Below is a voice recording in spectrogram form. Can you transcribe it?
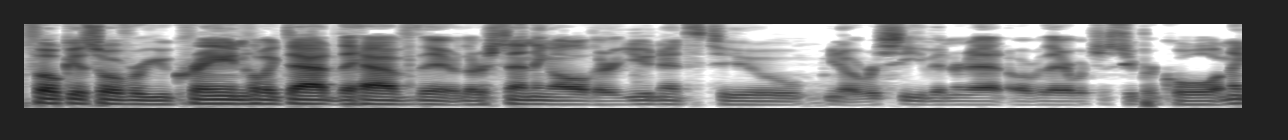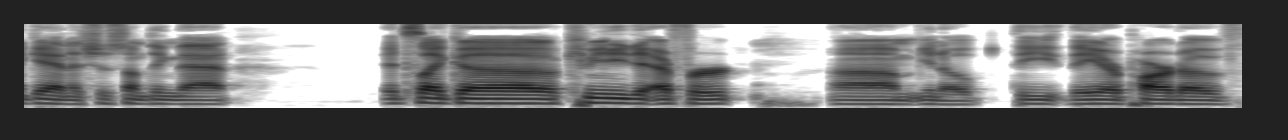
focus over Ukraine, stuff like that. They have their they're sending all their units to you know receive internet over there, which is super cool. And again, it's just something that it's like a community effort. Um, you know, the they are part of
